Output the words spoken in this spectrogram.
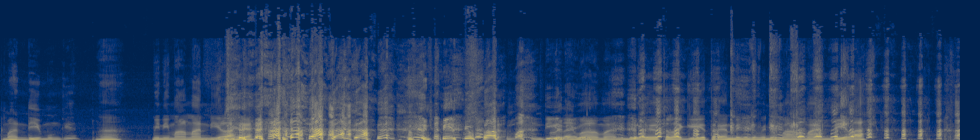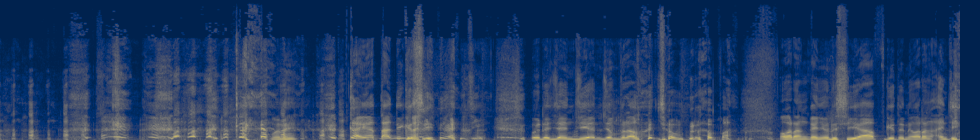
mandi mungkin? Nah, minimal mandi lah ya minimal mandi lah. minimal ya. mandi itu lagi trending minimal mandi lah mana Kayak tadi ke sini anjing. Udah janjian jam berapa jam berapa. Orang kayaknya udah siap gitu nih orang anjing.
